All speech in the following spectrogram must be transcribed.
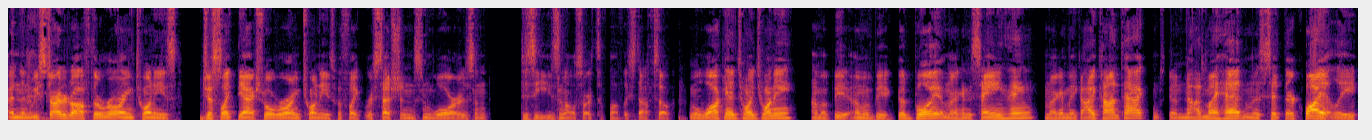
And then we started off the Roaring Twenties just like the actual Roaring Twenties with like recessions and wars and disease and all sorts of lovely stuff. So I'm gonna walk into 2020. I'm gonna be I'm gonna be a good boy. I'm not gonna say anything. I'm not gonna make eye contact. I'm just gonna nod my head. I'm gonna sit there quietly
